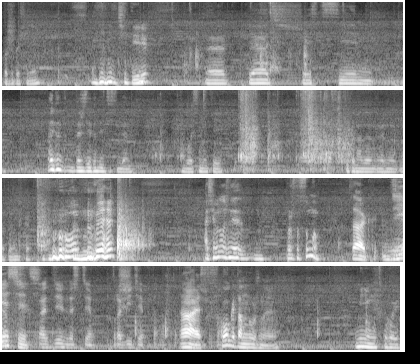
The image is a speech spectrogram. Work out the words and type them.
Прошу прощения. Четыре. Э, Пять, шесть, семь. Это, подожди, это дайте сюда. Восемь, окей. Типа надо, наверное, напомнить как. Вот. А чем мы должны... Просто сумму? Так, Нет, 10. Отдельности пробития, потому что... А, сколько там нужно? Минимум какой?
